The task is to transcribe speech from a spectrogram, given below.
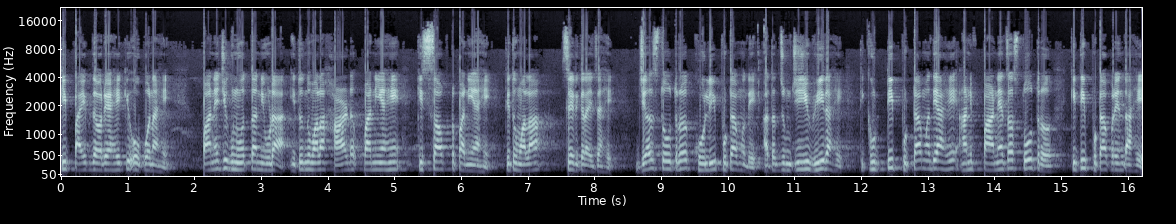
की पाईपद्वारे आहे की ओपन आहे? पाण्याची गुणवत्ता निवडा. इथून तुम्हाला हार्ड पाणी आहे की सॉफ्ट पाणी आहे ते तुम्हाला सिलेक्ट करायचं आहे. जलस्तोत्र खोली फुटामध्ये आता तुमची जी विहीर आहे ती कुठली फुटामध्ये आहे आणि पाण्याचा स्तोत्र किती फुटापर्यंत आहे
